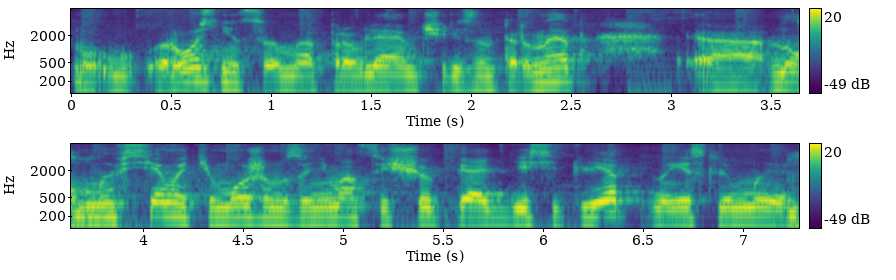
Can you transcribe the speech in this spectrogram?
ну, розница, мы отправляем через интернет. Э, но мы всем этим можем заниматься еще 5-10 лет, но если мы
